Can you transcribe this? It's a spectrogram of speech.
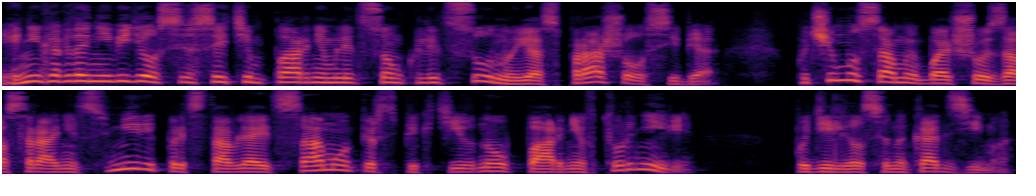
Я никогда не виделся с этим парнем лицом к лицу, но я спрашивал себя, почему самый большой засранец в мире представляет самого перспективного парня в турнире, поделился Накадзима.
